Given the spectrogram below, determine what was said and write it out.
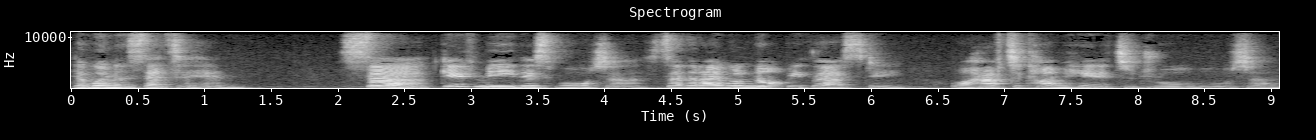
The woman said to him, Sir, give me this water so that I will not be thirsty or have to come here to draw water.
